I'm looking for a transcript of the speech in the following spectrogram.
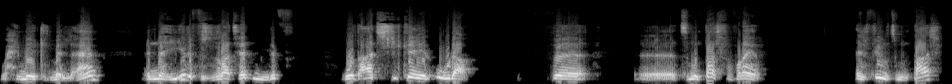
وحماية المال العام انها هي اللي فجرات هذا الملف. وضعت الشكاية الأولى في 18 آه، فبراير 2018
